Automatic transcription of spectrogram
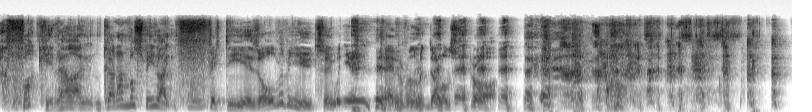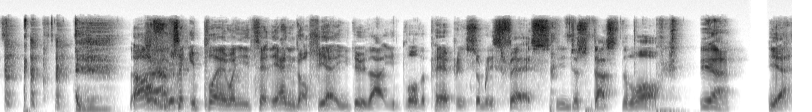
Fucking hell! God, I must be like fifty years older than you two. When you eat paper from the McDonald's straw, Oh, that's the trick you play when you take the end off. Yeah, you do that. You blow the paper in somebody's face. You just that's the law. Yeah. Yeah,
